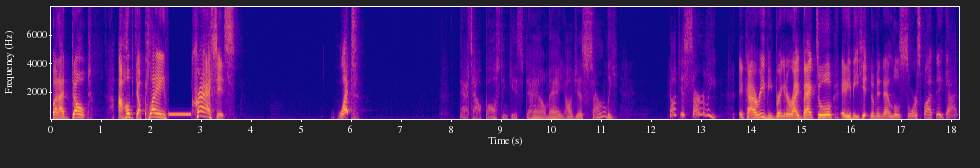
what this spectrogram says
but I don't. I hope your plane crashes. What? That's how Boston gets down, man. Y'all just surly. Y'all just surly. And Kyrie be bringing it right back to him, and he be hitting them in that little sore spot they got.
